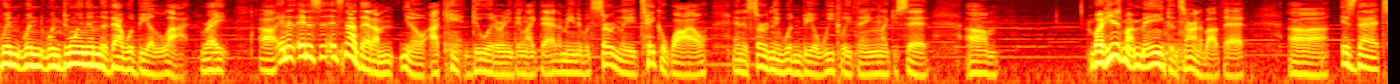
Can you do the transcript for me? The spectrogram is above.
when when when doing them. That that would be a lot, right? Uh, and it, and it's it's not that I'm you know I can't do it or anything like that. I mean, it would certainly take a while, and it certainly wouldn't be a weekly thing, like you said. Um, but here's my main concern about that uh, is that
